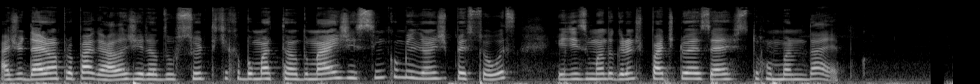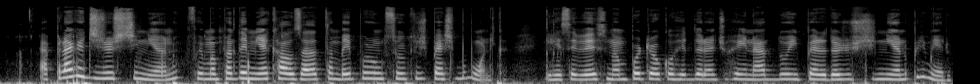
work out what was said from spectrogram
ajudaram a propagá-la, gerando um surto que acabou matando mais de 5 milhões de pessoas e dizimando grande parte do exército romano da época. A praga de Justiniano foi uma pandemia causada também por um surto de peste bubônica, e recebeu esse nome por ter ocorrido durante o reinado do imperador Justiniano I,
